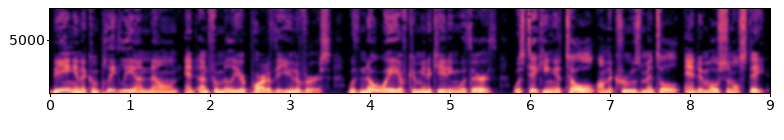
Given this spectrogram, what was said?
Being in a completely unknown and unfamiliar part of the universe, with no way of communicating with Earth, was taking a toll on the crew's mental and emotional state.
